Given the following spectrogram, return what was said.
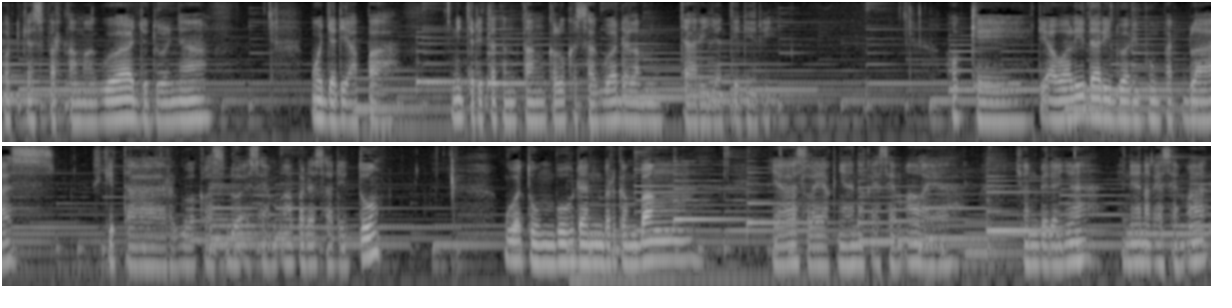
podcast pertama gue judulnya mau jadi apa? Ini cerita tentang keluh kesah gue dalam mencari jati diri. Oke, diawali dari 2014 sekitar gue kelas 2 SMA pada saat itu gue tumbuh dan berkembang ya selayaknya anak SMA lah ya. Cuman bedanya ini anak SMA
